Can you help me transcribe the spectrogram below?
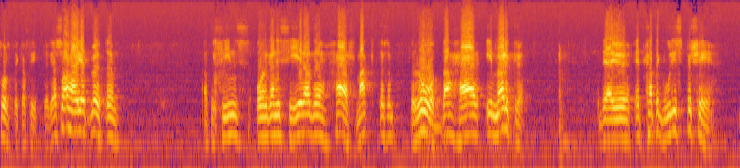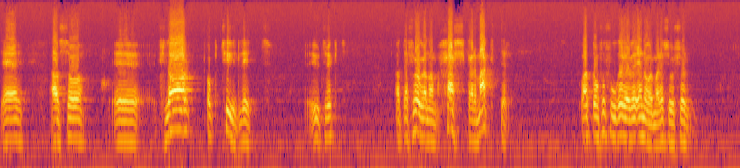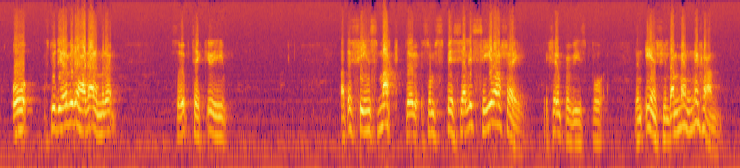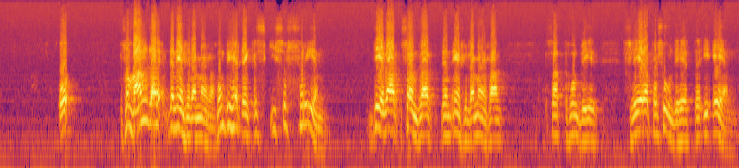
tolfte kapitel. Jag sa här i ett möte att det finns organiserade härsmakter som råda här i mörkret. Det är ju ett kategoriskt besked. Det är alltså eh, klart och tydligt uttryckt att det är frågan om härskarmakter och att de förfogar över enorma resurser. Och studerar vi det här närmare så upptäcker vi att det finns makter som specialiserar sig exempelvis på den enskilda människan och förvandlar den enskilda människan. Hon blir helt enkelt schizofren, delar, söndrar den enskilda människan så att hon blir flera personligheter i en.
